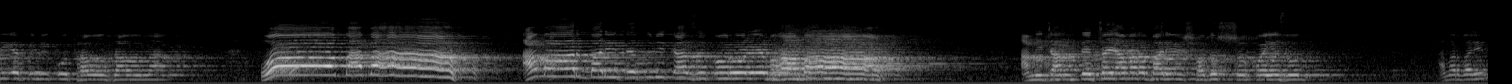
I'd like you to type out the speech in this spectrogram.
থেকে তুমি কোথাও যাও না। ও বাবা, আমার বাড়িতে তুমি কাজ করো রে বাবা। আমি জানতে চাই আমার বাড়ির সদস্য কয়জন? আমার বাড়ির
